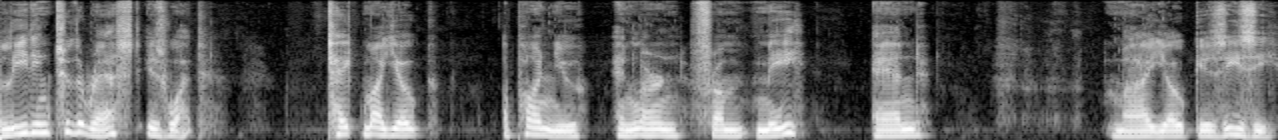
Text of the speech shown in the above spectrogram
Leading to the rest is what? Take my yoke upon you and learn from me, and my yoke is easy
